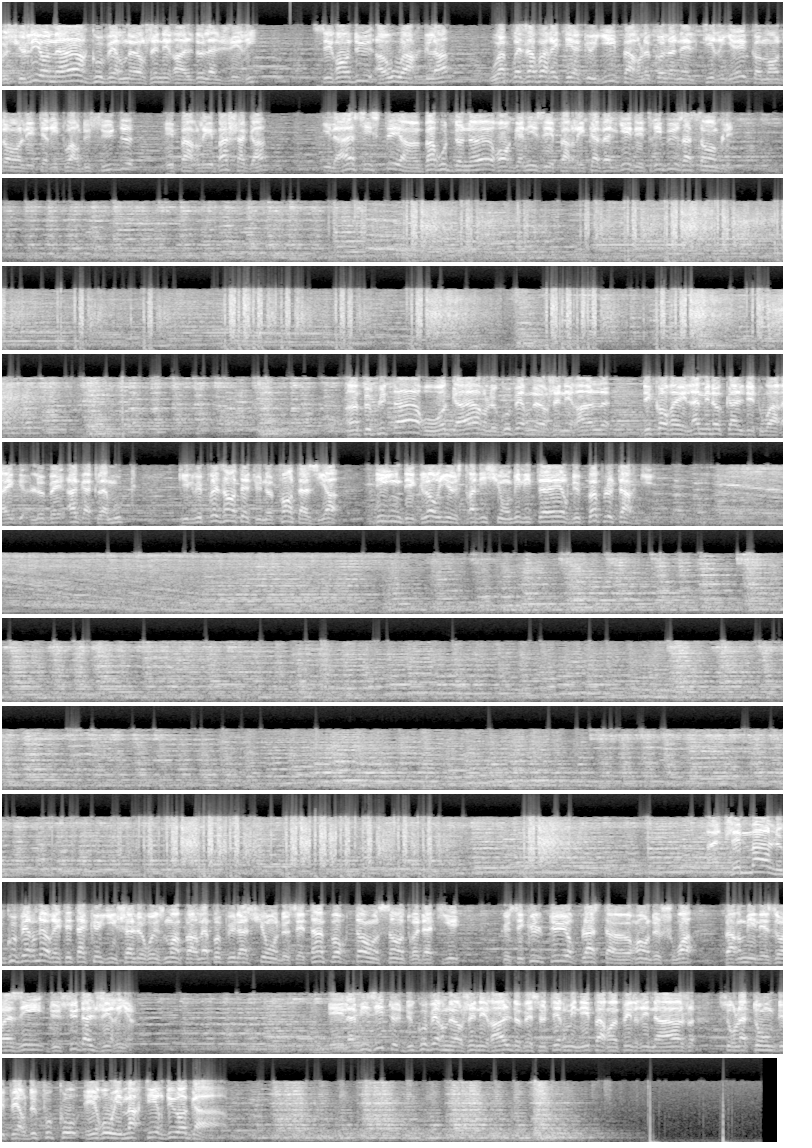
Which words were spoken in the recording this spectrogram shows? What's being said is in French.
Monsieur Léonard, gouverneur général de l'Algérie, s'est rendu à Ouargla, où après avoir été accueilli par le colonel Thirier, commandant les territoires du Sud, et par les Bachagas, il a assisté à un baroud d'honneur organisé par les cavaliers des tribus assemblées. Un peu plus tard, au Hogar, le gouverneur général décorait l'aménocal des Touaregs, le bey Agaklamouk, qui lui présentait une fantasia digne des glorieuses traditions militaires du peuple targui. À le gouverneur était accueilli chaleureusement par la population de cet important centre dattier que ses cultures placent à un rang de choix parmi les oasis du sud algérien. Et la visite du gouverneur général devait se terminer par un pèlerinage sur la tombe du père de Foucault, héros et martyr du Hogar.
